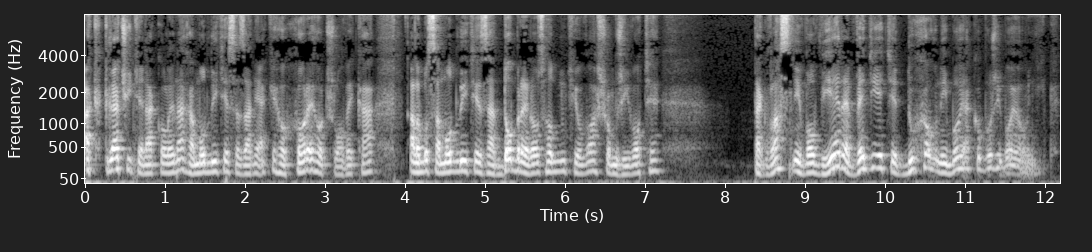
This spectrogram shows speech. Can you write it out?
Ak kľačíte na kolenách a modlíte sa za nejakého chorého človeka, alebo sa modlíte za dobré rozhodnutie vo vašom živote, tak vlastne vo viere vediete duchovný boj ako Boží bojovník.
